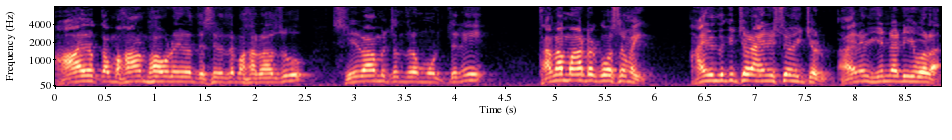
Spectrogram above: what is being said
ఆ యొక్క మహానుభావుడైన దశరథ మహారాజు శ్రీరామచంద్రమూర్తిని తన మాట కోసమై ఆయన ఎందుకు ఇచ్చాడు? ఆయన ఇష్టం ఇచ్చాడు. ఆయన ఈయన అడిగి ఇవ్వాల.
